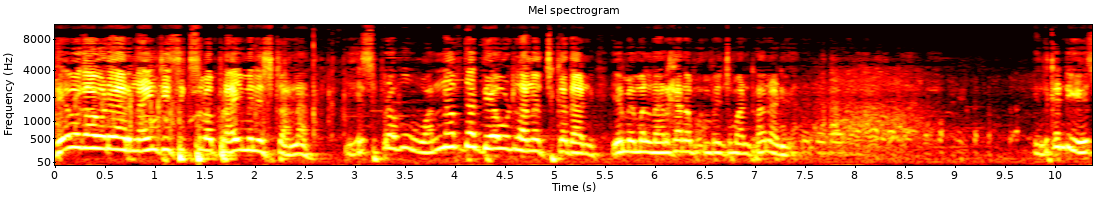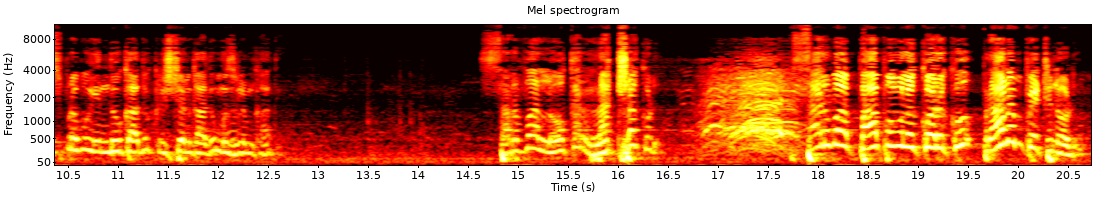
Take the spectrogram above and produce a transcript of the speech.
దేవగౌడ గారు నైన్టీ సిక్స్లో ప్రైమ్ మినిస్టర్ అన్నారు. యేసు ప్రభు వన్ ఆఫ్ ద దేవుళ్ళు అనొచ్చు కదా అని. ఏ మిమ్మల్ని నరకాన పంపించమంటారా అని అడిగా. ఎందుకంటే యేసు ప్రభు హిందూ కాదు క్రిస్టియన్ కాదు ముస్లిం కాదు. సర్వలోక రక్షకుడు. సర్వ పాపముల కొరకు ప్రాణం పెట్టినోడు.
